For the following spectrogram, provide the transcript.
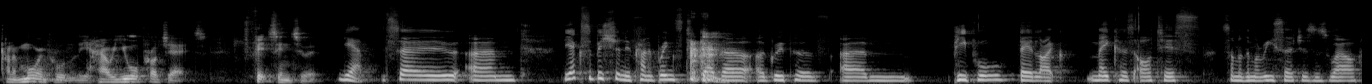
kind of more importantly, how your project fits into it? Yeah. So um, the exhibition it kind of brings together a group of um, people. They're like makers, artists. Some of them are researchers as well.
